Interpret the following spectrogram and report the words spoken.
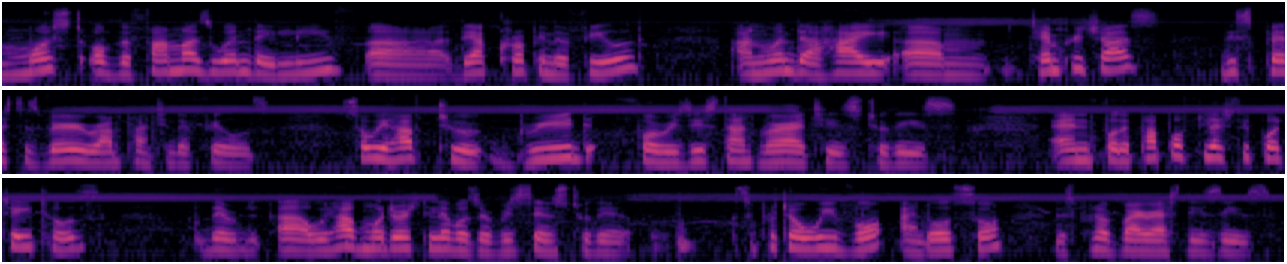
Most of the farmers, when they leave uh, their crop in the field, and when there are high um, temperatures, this pest is very rampant in the fields. So we have to breed for resistant varieties to this. And for the purple fleshy potatoes, the, uh, we have moderate levels of resistance to the sweet potato weevil and also the sweet potato virus disease.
